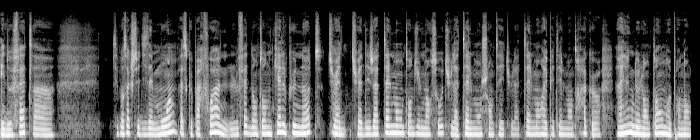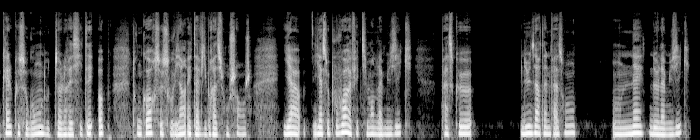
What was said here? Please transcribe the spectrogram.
Et de fait, euh, c'est pour ça que je te disais moins, parce que parfois, le fait d'entendre quelques notes, tu, as, mm. tu as déjà tellement entendu le morceau, tu l'as tellement chanté, tu l'as tellement répété le mantra que rien que de l'entendre pendant quelques secondes ou de te le réciter, hop, ton corps se souvient et ta vibration change. Il y a, il y a ce pouvoir effectivement de la musique, parce que d'une certaine façon, on est de la musique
